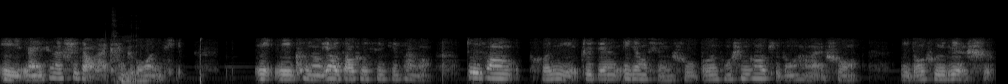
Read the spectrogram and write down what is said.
以男性的视角来看这个问题，你你可能要遭受性侵犯了，对方和你之间力量悬殊，不论从身高体重上来说，你都处于劣势。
